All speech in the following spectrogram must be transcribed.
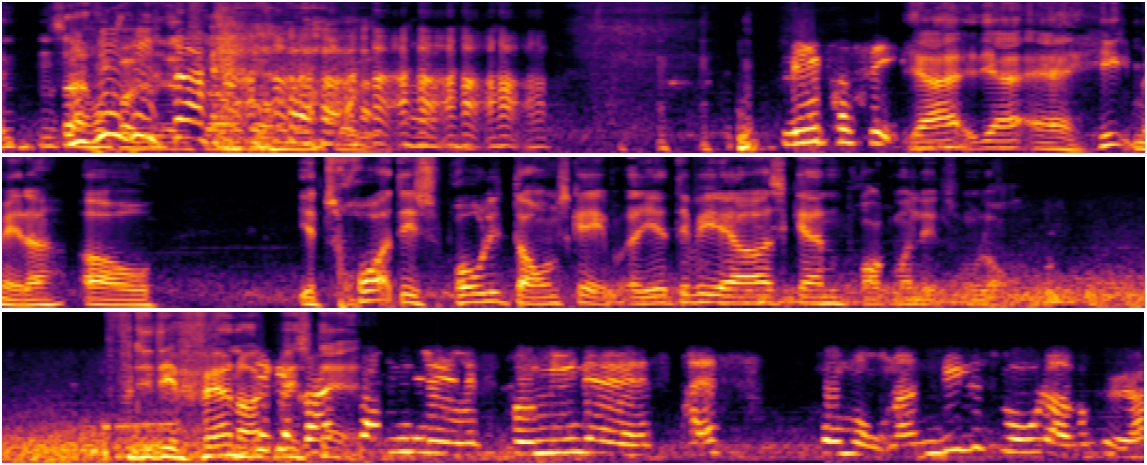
enten så er hun gravid, eller så er hun ikke gravid. Lige præcis. Jeg, jeg er helt med dig, og jeg tror, det er sprogligt dogenskab, og ja, det vil jeg også gerne brokke mig lille smule over. Fordi det er fair nok, det kan hvis godt der, sådan, øh, få mine stresshormoner en lille smule op at køre.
